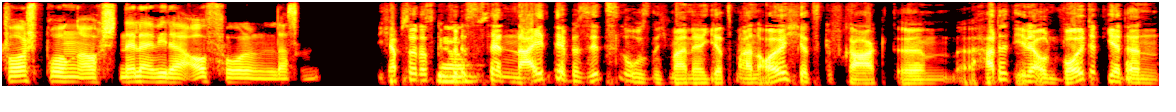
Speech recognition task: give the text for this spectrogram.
Vorsprung auch schneller wieder aufholen lassen. Ich habe so das Gefühl, Ja. das ist der Neid der Besitzlosen. Ich meine, jetzt mal an euch jetzt gefragt, ähm, hattet ihr da und wolltet ihr denn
